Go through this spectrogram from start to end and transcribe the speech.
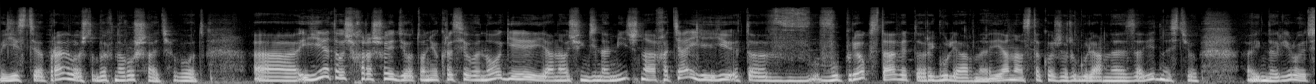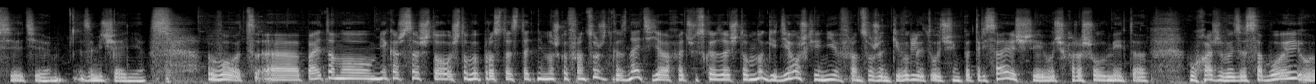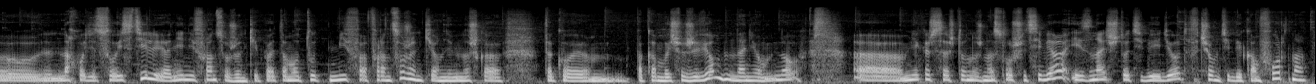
есть правила, чтобы их нарушать, вот. А, и ей это очень хорошо идет. У нее красивые ноги, и она очень динамична. Хотя ей это в упрек ставит регулярно. И она с такой же регулярной завидностью игнорирует все эти замечания. Вот. А, поэтому мне кажется, что чтобы просто стать немножко француженкой, знаете, я хочу сказать, что многие девушки не француженки выглядят очень потрясающе, очень хорошо умеют э, ухаживать за собой, э, находят свой стиль, и они не француженки. Поэтому тут миф о француженке, он немножко такой пока мы еще живем на нем. Но э, мне кажется, что нужно слушать себя и знать, что тебе идет, в чем тебе комфортно.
